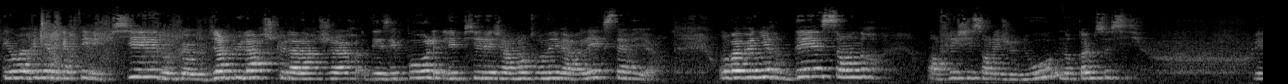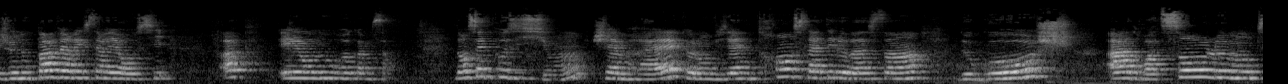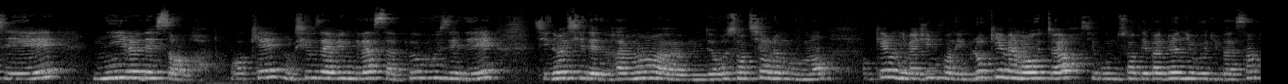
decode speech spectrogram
Et on va venir écarter les pieds, donc euh, bien plus large que la largeur des épaules, les pieds légèrement tournés vers l'extérieur. On va venir descendre en fléchissant les genoux, donc comme ceci. Les genoux pas vers l'extérieur aussi. Hop, et on ouvre comme ça. Dans cette position, j'aimerais que l'on vienne translater le bassin de gauche à droite sans le monter ni le descendre. Ok? Donc si vous avez une glace, ça peut vous aider. Sinon, essayez d'être vraiment, euh, de ressentir le mouvement. Ok? On imagine qu'on est bloqué même en hauteur si vous ne sentez pas bien au niveau du bassin.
